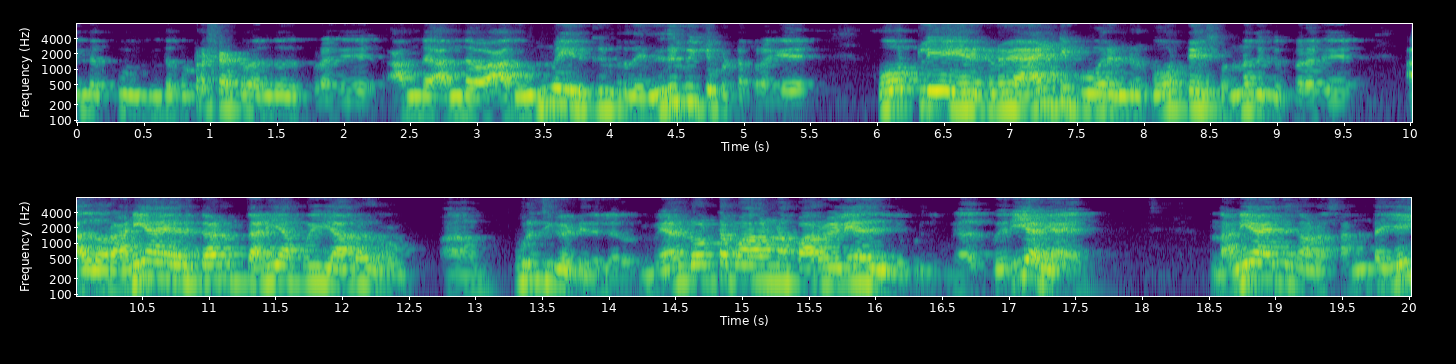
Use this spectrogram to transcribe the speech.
இந்த கு- இந்த குற்றச்சாட்டு வந்ததுக்கு பிறகு அந்த அந்த அது உண்மை இருக்குன்றது நிரூபிக்கப்பட்ட பிறகு கோர்ட்லயே ஏற்கனவே ஆன்டி புவர் என்று கோர்ட்டே சொன்னதுக்கு பிறகு அதுல ஒரு அநியாயம் இருக்கான்னு தனியா போய் யாரும் புரிஞ்சுக்க வேண்டியதில்லை. ஒரு மேலோட்டமான பார்வையிலேயே அது நீங்க புரிஞ்சுக்க முடியாது. அது பெரிய அநியாயம். அந்த அநியாயத்துக்கான சண்டையை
